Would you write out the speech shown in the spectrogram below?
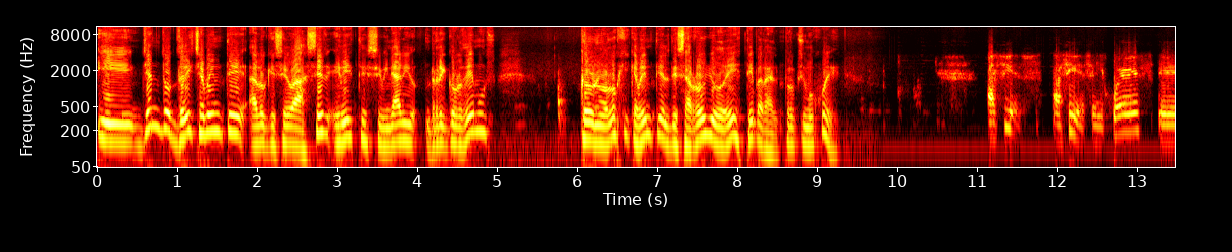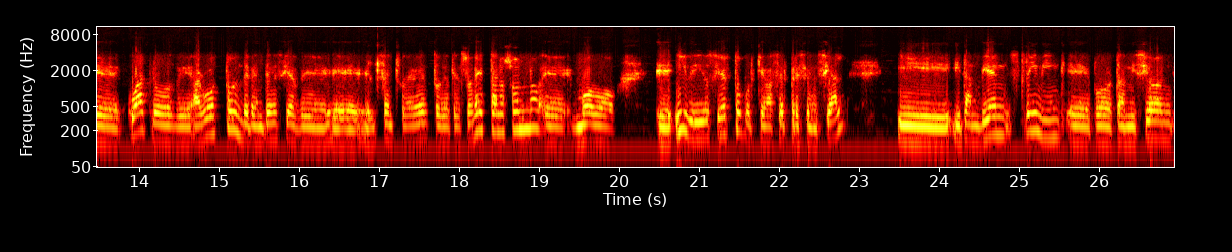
Y yendo derechamente a lo que se va a hacer en este seminario, recordemos cronológicamente el desarrollo de este para el próximo jueves. Así es, así es. El jueves 4 eh, de agosto, en dependencia del eh, centro de eventos de Tensonesta, no son, eh, modo eh, híbrido, ¿cierto? Porque va a ser presencial. Y, y, también streaming por transmisión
